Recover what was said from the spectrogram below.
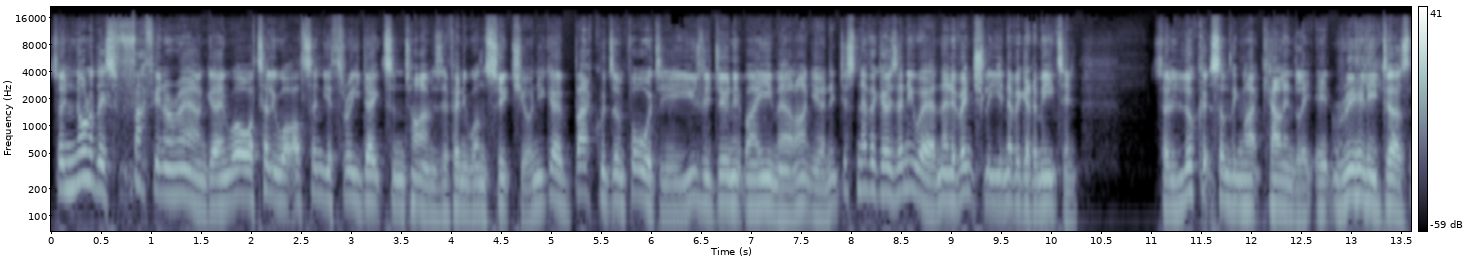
So none of this faffing around going, well, I'll tell you what, I'll send you three dates and times if anyone suits you. And you go backwards and forwards, and you're usually doing it by email, aren't you? And it just never goes anywhere. And then eventually you never get a meeting. So look at something like Calendly. It really does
